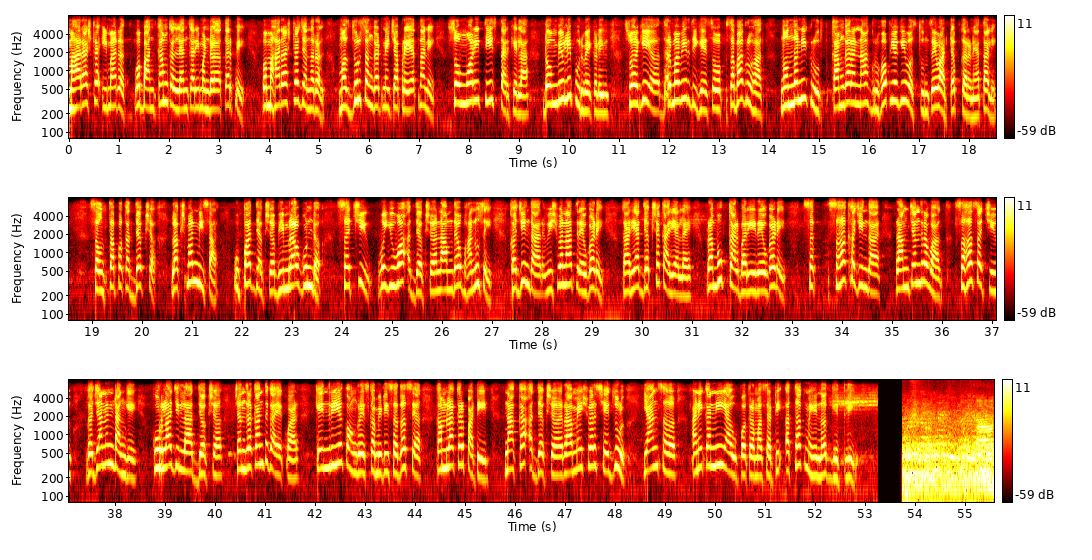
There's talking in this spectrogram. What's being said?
महाराष्ट्र इमारत व बांधकाम कल्याणकारी मंडळातर्फे व महाराष्ट्र जनरल मजदूर संघटनेच्या प्रयत्नाने सोमवारी तीस तारखेला डोंबिवली पूर्वेकडील स्वर्गीय धर्मवीर दिघे सभागृहात नोंदणीकृत कामगारांना गृहोपयोगी वस्तूंचे वाटप करण्यात आले. संस्थापक अध्यक्ष लक्ष्मण मिसाळ उपाध्यक्ष भीमराव गुंड सचिव व युवा अध्यक्ष नामदेव भानुसे खजिनदार विश्वनाथ रेवगडे कार्याध्यक्ष कार्यालय प्रमुख कारभारी रेवगडे स सहखजिनदार रामचंद्र वाघ सहसचिव गजानन डांगे कुर्ला जिल्हा अध्यक्ष चंद्रकांत गायकवाड केंद्रीय काँग्रेस कमिटी सदस्य कमलाकर पाटील नाका अध्यक्ष रामेश्वर शेजूळ यांसह अनेकांनी या उपक्रमासाठी अथक मेहनत घेतली.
